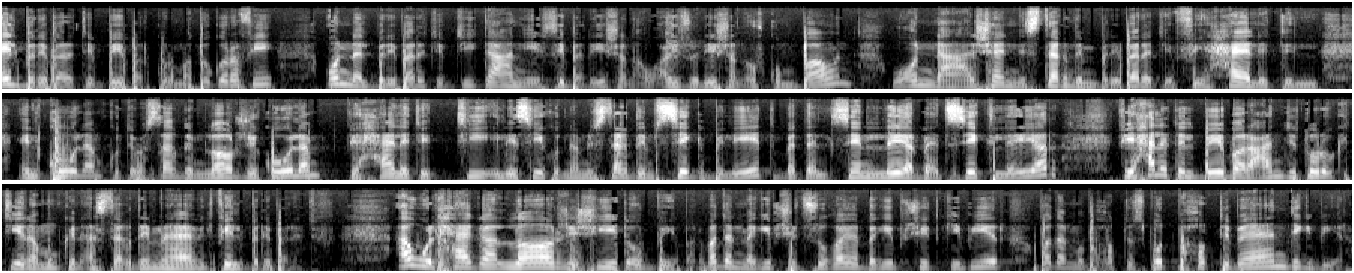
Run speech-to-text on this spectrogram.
ال preparative paper chromatography قلنا ال preparative دي تعني separation أو isolation of compound وقلنا عشان نستخدم preparative في حالة ال column كنت بستخدم large column في حالة ال TLC كنا بنستخدم thick plate بدل thin layer بقت thick layer في حالة ال paper عندي طرق كتيرة ممكن أستخدمها في ال preparative. أول حاجة large sheet of paper بدل ما أجيب sheet صغير بجيب sheet كبير وبدل ما بحط spot بحط band كبيرة.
